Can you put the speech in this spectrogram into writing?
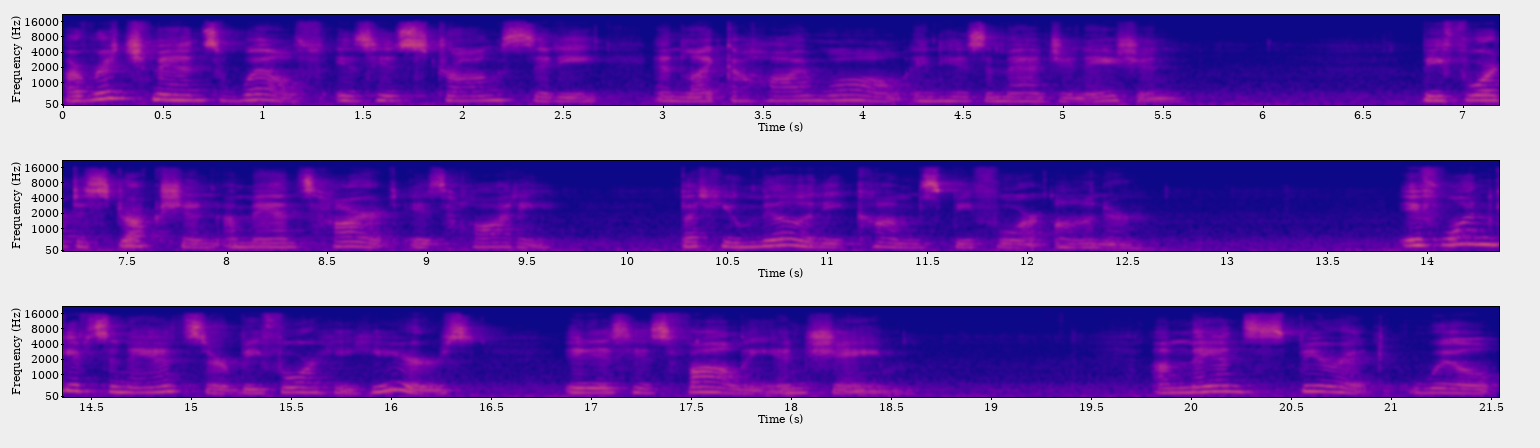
A rich man's wealth is his strong city, and like a high wall in his imagination. Before destruction, a man's heart is haughty, but humility comes before honor. If one gives an answer before he hears, it is his folly and shame. A man's spirit will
